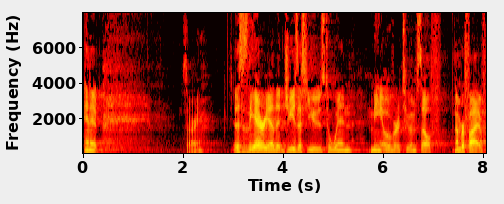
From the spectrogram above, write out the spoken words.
And it, sorry, this is the area that Jesus used to win me over to himself. Number five,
